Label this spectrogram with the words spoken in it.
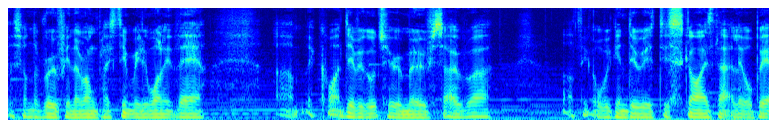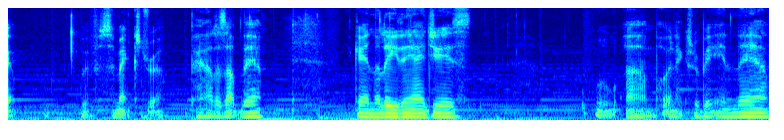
it's on the roof in the wrong place didn't really want it there. Um, they're quite difficult to remove so uh, I think all we can do is disguise that a little bit with some extra powders up there. Again the leading edges we'll um, put an extra bit in there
